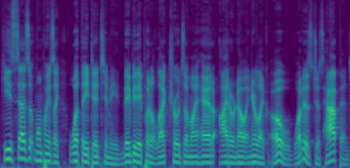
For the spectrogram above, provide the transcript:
he says at one point he's like what they did to me. Maybe they put electrodes on my head. I don't know. And you're like, "Oh, what has just happened?"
